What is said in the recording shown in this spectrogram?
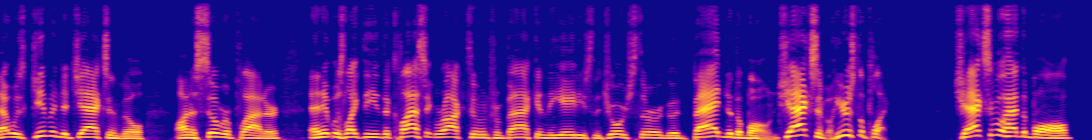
that was given to Jacksonville on a silver platter. And it was like the, the classic rock tune from back in the 80s, the George Thorogood, bad to the bone. Jacksonville, here's the play Jacksonville had the ball,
